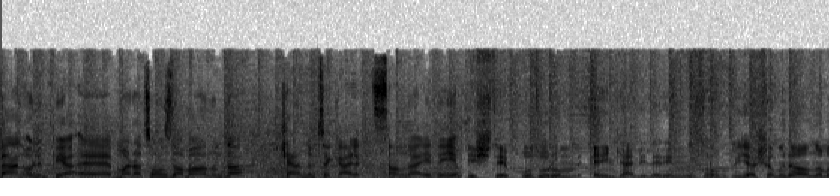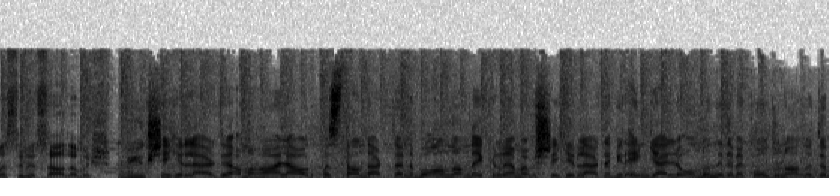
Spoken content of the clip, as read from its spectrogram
ben olimpiya e, maraton zamanında kendim tekerlekli sandalyedeyim. İşte bu durum engellilerin zorlu yaşamını anlamasını sağlamış. Büyük şehirlerde ama hala Avrupa standartlarını bu anlamda yakalayamamış şehirlerde bir engelli olmanın ne demek olduğunu anladım.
